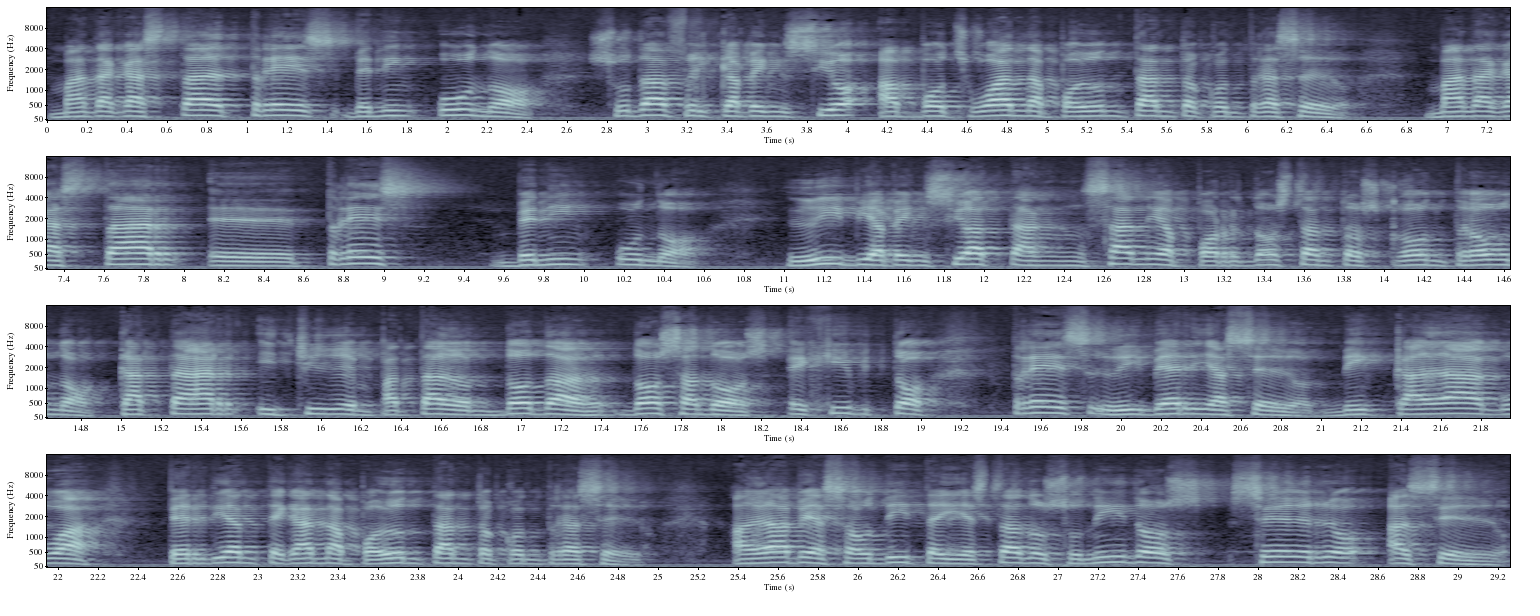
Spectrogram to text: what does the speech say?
Madagascar 3, Benín 1, Sudáfrica venció a Botswana por un tanto contra cero, Madagascar eh, 3, Benín 1. Libia venció a Tanzania por dos tantos contra uno. Qatar y Chile empataron 2 a 2. Egipto 3, Liberia 0. Nicaragua perdió ante Ghana por un tanto contra 0. Arabia Saudita y Estados Unidos 0 a 0.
